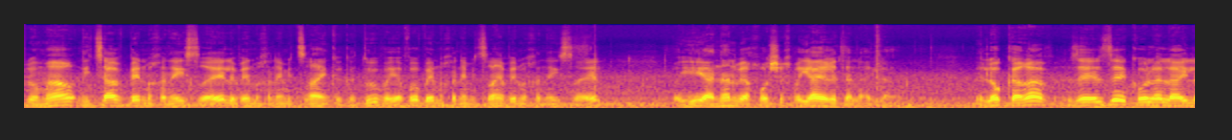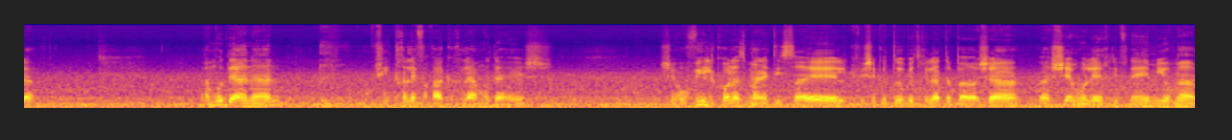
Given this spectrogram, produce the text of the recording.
כלומר, ניצב בין מחנה ישראל לבין מחנה מצרים, ככתוב, ויבוא בין מחנה מצרים ובין מחנה ישראל, ויהי הענן והחושך ויער את הלילה, ולא קרב זה אל זה כל הלילה. עמוד הענן, שהתחלף אחר כך לעמוד האש, שהוביל כל הזמן את ישראל, כפי שכתוב בתחילת הפרשה, והשם הולך לפניהם יומם.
